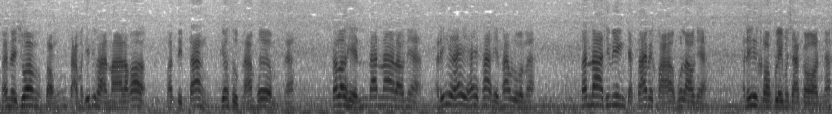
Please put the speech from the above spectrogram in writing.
แล้วในช่วงสองสามอาทิตย์ที่ผ่านมาเราก็มาติดตั้งเครื่องสูบน้ำเพิ่มนะถ้าเราเห็นด้านหน้าเราเนี่ย อันนี้คือให้ให้ภาพเห็นภาพรวมนะด้านหน้าที่วิ่งจากซ้ายไปขวาของพวกเราเนี่ย อันนี้คือคลองเปรมประชากรนะ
